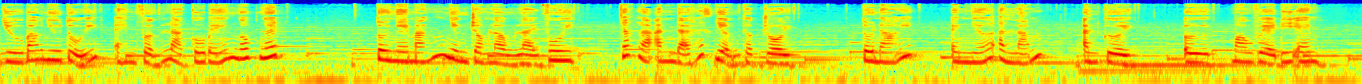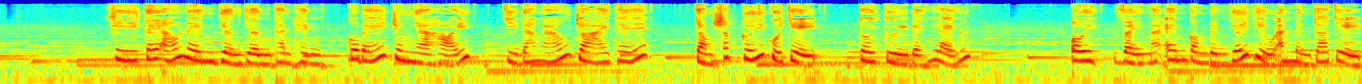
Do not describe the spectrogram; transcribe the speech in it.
dù bao nhiêu tuổi em vẫn là cô bé ngốc nghếch. Tôi nghe mắng nhưng trong lòng lại vui, chắc là anh đã hết giận thật rồi. Tôi nói, em nhớ anh lắm. Anh cười, ừ, mau về đi em. Khi cái áo len dần dần thành hình, cô bé chung nhà hỏi, chị đang áo cho ai thế? Chồng sắp cưới của chị. Tôi cười bẽn lẽn. Ôi, vậy mà em còn định giới thiệu anh mình cho chị.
